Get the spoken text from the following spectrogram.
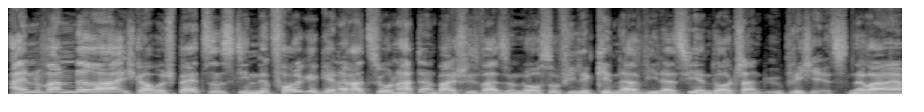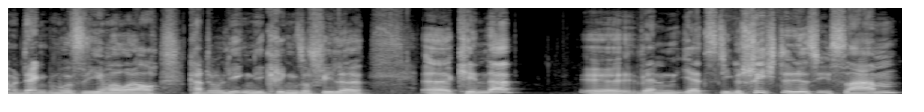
Einwanderer, ich glaube spätestens die Folgegeneration hat dann beispielsweise nur so viele Kinder, wie das hier in Deutschland üblich ist. Ne? Weil man denkt, Muslime oder auch Katholiken, die kriegen so viele äh, Kinder. Äh, wenn jetzt die Geschichte des Islam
